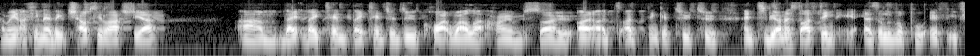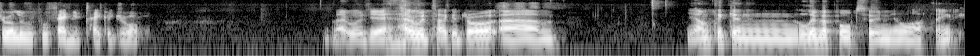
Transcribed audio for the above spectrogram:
I mean, I think they beat Chelsea last year. Um, they they tend they tend to do quite well at home. So I I, I think a two-two. And to be honest, I think as a Liverpool, if, if you're a Liverpool fan, you take a draw. They would, yeah, they would take a draw. Um, yeah, I'm thinking Liverpool two 0 I think.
